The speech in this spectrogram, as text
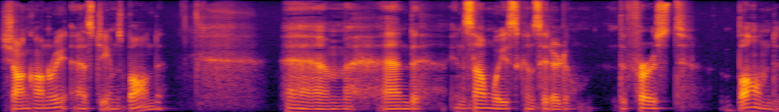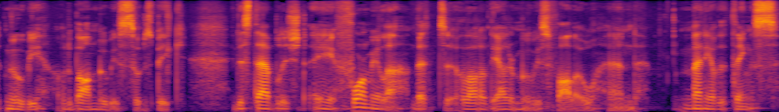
Sean Connery as James Bond um, and in some ways considered the first Bond movie of the Bond movies, so to speak. It established a formula that a lot of the other movies follow, and many of the things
